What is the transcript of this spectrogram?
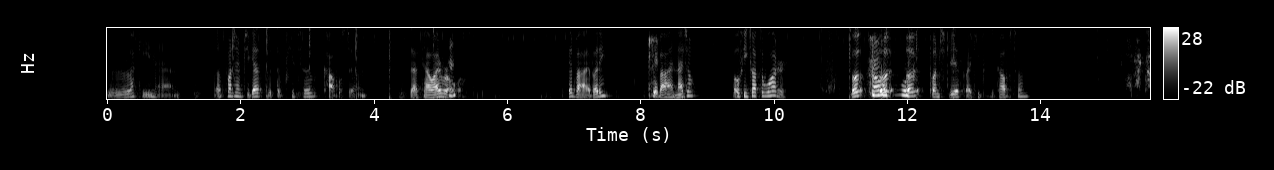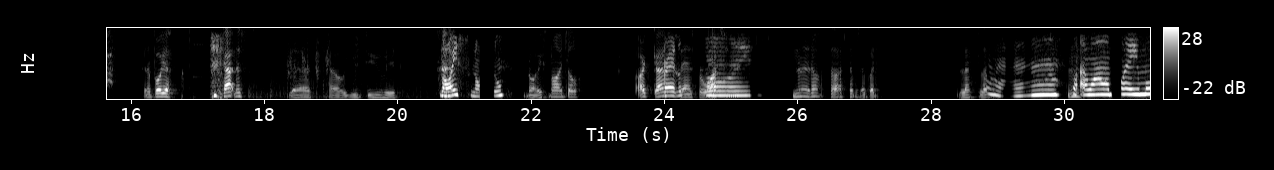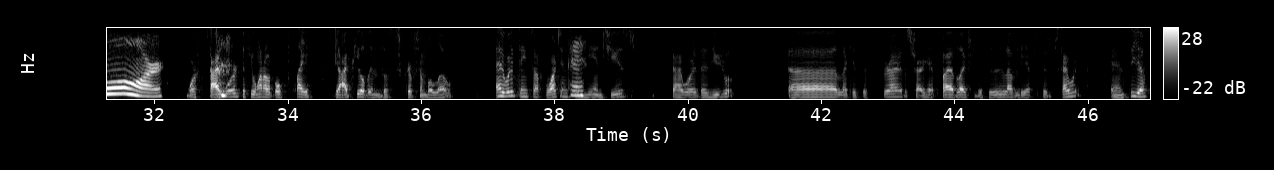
lucky man. Let's punch him together with a piece of cobblestone. That's how I roll. Goodbye, buddy. Goodbye, Nigel. Oh, he caught the water. Uh, uh, Oh. uh, punched to death by a key piece of cobblestone. Oh my god. Gonna blow ya. Katniss. That's how you do it. Nice, Nigel. Nice, Nigel. Alright, guys. Alright, thanks for watching. Bye. No, no, no. It's the last episode, buddy. Last level. Hmm. I want to play more. More Skywars if you want to go play. The IP will be in the description below. Anyway, thanks all for watching. It's Okay. been me and Cheeze. Skywars as usual. Uh, like and subscribe. Let's try to hit five likes for this lovely episode of Skywars. And see ya.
